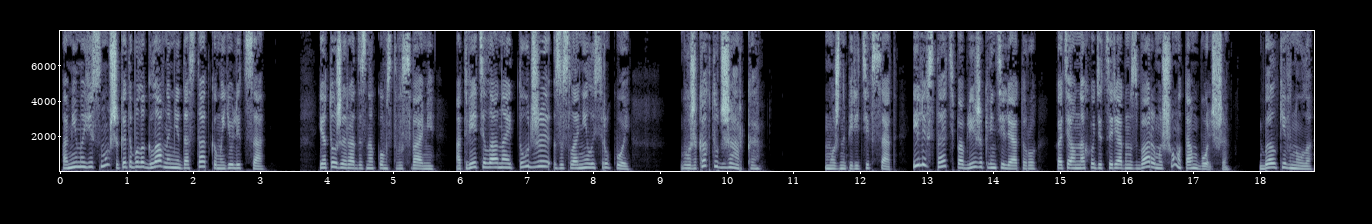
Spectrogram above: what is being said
Помимо веснушек, это было главным недостатком ее лица. «Я тоже рада знакомству с вами», — ответила она и тут же заслонилась рукой. «Боже, как тут жарко!» Можно перейти в сад или встать поближе к вентилятору, хотя он находится рядом с баром и шума там больше. Белл кивнула.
